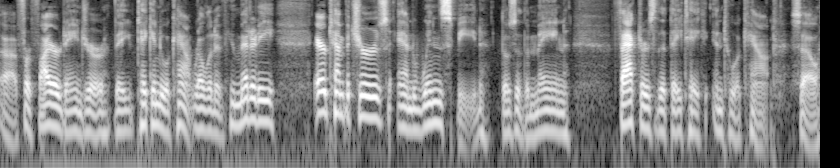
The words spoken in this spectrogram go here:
uh, for fire danger. They take into account relative humidity, air temperatures, and wind speed. Those are the main factors that they take into account. So,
